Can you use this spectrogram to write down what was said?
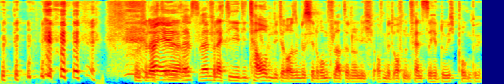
und vielleicht, ey, äh, vielleicht die, die Tauben, die draußen ein bisschen rumflattern und ich auf, mit offenem Fenster hier durchpumpe.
